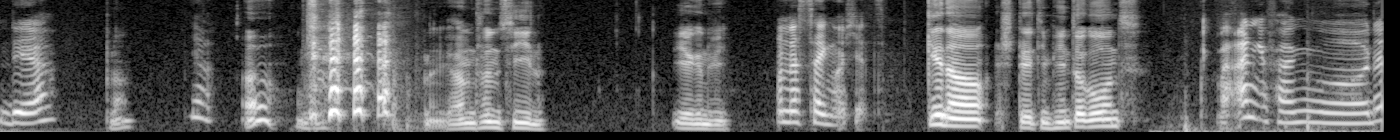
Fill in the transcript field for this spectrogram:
Der... Plan? Ja. Ah, okay. wir haben schon ein Ziel. Irgendwie. Und das zeigen wir euch jetzt. Genau, steht im Hintergrund. Weil angefangen wurde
